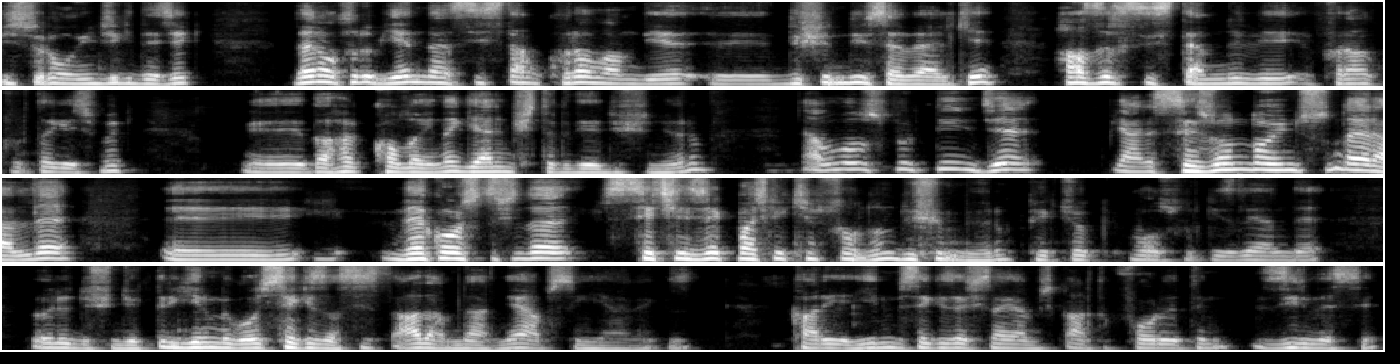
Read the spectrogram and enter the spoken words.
Bir sürü oyuncu gidecek. Ben oturup yeniden sistem kuramam diye e, düşündüyse belki hazır sistemli bir Frankfurt'a geçmek daha kolayına gelmiştir diye düşünüyorum. Yani Wolfsburg deyince yani sezonun oyuncusunda herhalde e, Weghorst dışında seçilecek başka kimse olduğunu düşünmüyorum. Pek çok Wolfsburg izleyen de öyle düşünecektir. 20 gol 8 asist adam da ne yapsın yani. Kariyer 28 yaşına gelmiş artık forvetin zirvesi.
